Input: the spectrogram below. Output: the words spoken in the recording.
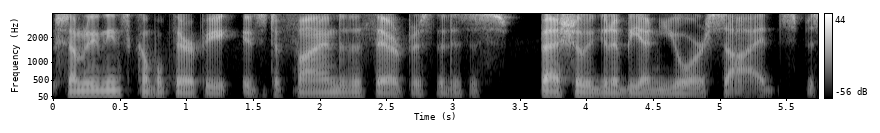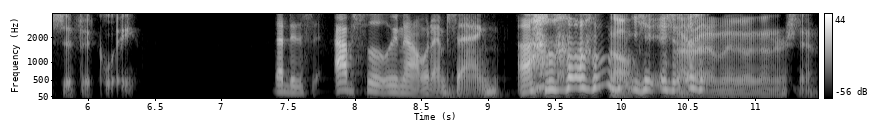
somebody needs couple therapy, it's to find the therapist that is especially going to be on your side specifically. That is absolutely not what I'm saying. Um, Oh, all right. I, don't understand.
